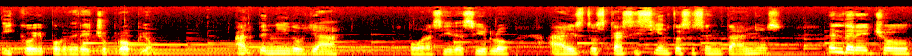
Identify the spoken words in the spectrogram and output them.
y que por derecho propio han tenido ya, por así decirlo, a estos casi 160 años el derecho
